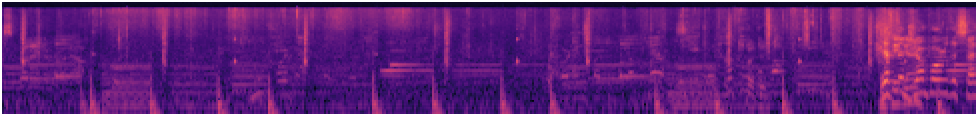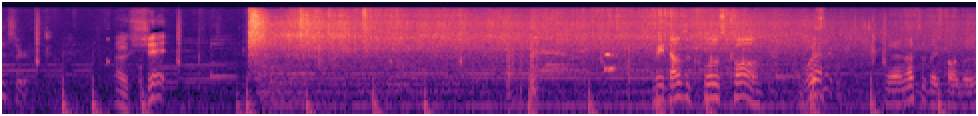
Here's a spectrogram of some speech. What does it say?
Press the button and run out? You have to jump over the sensor. Oh shit. Wait, that was a close call. Yeah, that's what they call those.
